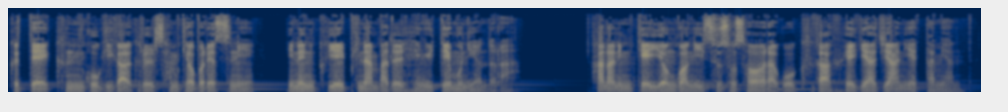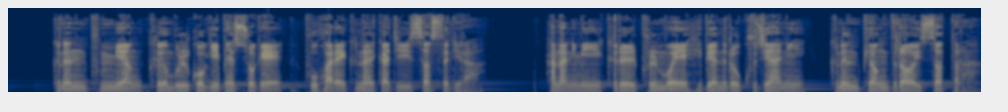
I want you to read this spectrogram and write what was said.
그때 큰 고기가 그를 삼켜버렸으니 이는 그의 비난받을 행위 때문이었노라. 하나님께 영광이 있으소서라고 그가 회개하지 아니했다면 그는 분명 그 물고기 뱃속에 부활의 그날까지 있었으리라. 하나님이 그를 불모의 해변으로 구제하니 그는 병들어 있었더라.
